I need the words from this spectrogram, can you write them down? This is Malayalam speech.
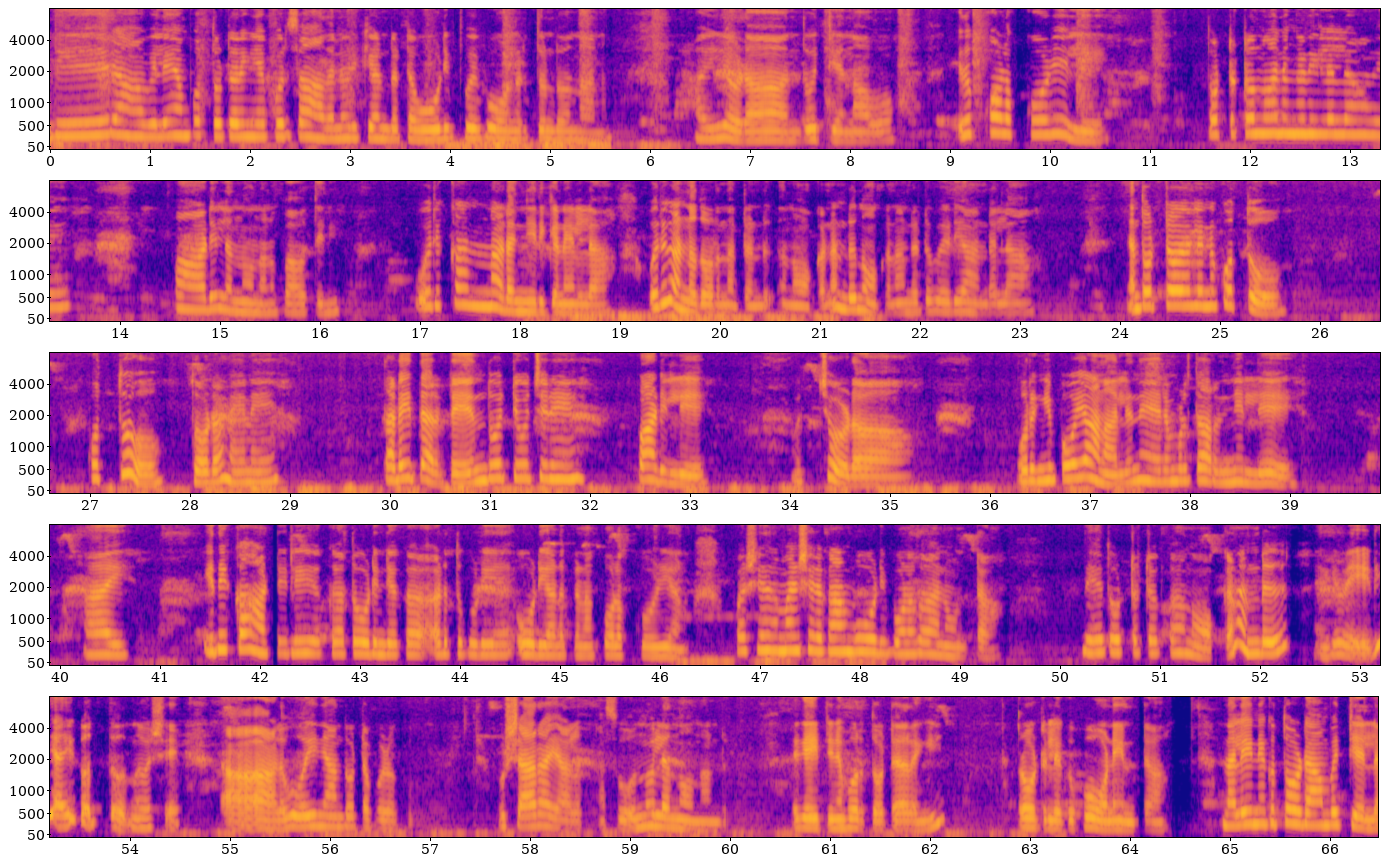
ഇതേ രാവിലെ ഞാൻ പുറത്തോട്ട് ഇറങ്ങിയപ്പോൾ ഒരു സാധനം ഒരിക്കലുണ്ട് കേട്ടോ ഓടിപ്പോയി ഫോൺ എടുത്തുകൊണ്ട് വന്നാണ്. അയ്യോടാ എന്ത് പറ്റിയെന്നാവോ. ഇത് കൊളക്കോഴിയല്ലേ? തൊട്ടിട്ടൊന്നും അനങ്ങണില്ലല്ലോ അത് പാടില്ലെന്ന് തോന്നണം പാവത്തിന്. ഒരു കണ്ണടഞ്ഞിരിക്കണല്ല. ഒരു കണ്ണ് തുറന്നിട്ടുണ്ട്. നോക്കണുണ്ട് നോക്കണണ്ടിട്ട് പേടിയാണ്ടല്ല ഞാൻ തൊട്ടോ എന്നെ കൊത്തുവോ? കൊത്തുവോ? തൊടണേനെ. തടയി തരട്ടെ എന്തു പറ്റി പാടില്ലേ? ഒച്ചോടാ. ഉറങ്ങിപ്പോയാണോ അല്ലേ നേരം വെളുത്ത് അറിഞ്ഞില്ലേ? ആയി. ഇത് ഈ കാട്ടിൽ ഒക്കെ തോടിന്റെയൊക്കെ അടുത്ത് കൂടി ഓടി നടക്കണ കുളക്കോഴിയാണ്. പക്ഷേ മനുഷ്യരെ കാണുമ്പോൾ ഓടിപ്പോണ സാധനം ഉണ്ടാ ഇതേ തൊട്ടിട്ടൊക്കെ നോക്കണുണ്ട്. എനിക്ക് വേടിയായി കൊത്തൊന്ന്. പക്ഷേ ആൾ പോയി ഞാൻ തൊട്ടപ്പോഴേക്കും ഉഷാറായ ആൾ. അസുഖമൊന്നുമില്ലെന്ന് തോന്നുന്നുണ്ട്. ഗേറ്റിന് പുറത്തോട്ട് ഇറങ്ങി റോട്ടിലേക്ക് പോണേ കേട്ടോ എന്നാലും ഇതിനെയൊക്കെ തൊടാൻ പറ്റിയല്ല.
